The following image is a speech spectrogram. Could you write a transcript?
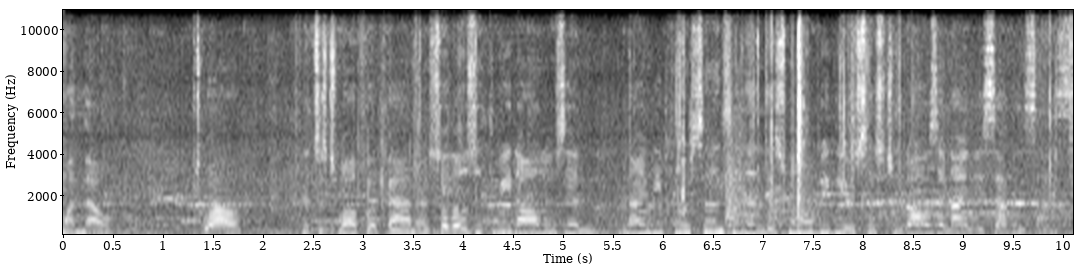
one though. 12. It's a 12 foot banner. So those are $3.94 and then this one over here says $2.97.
